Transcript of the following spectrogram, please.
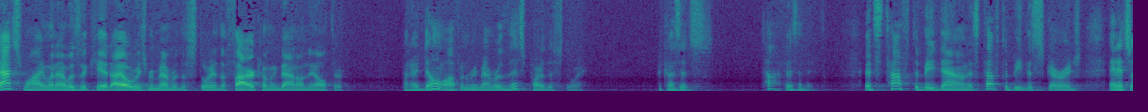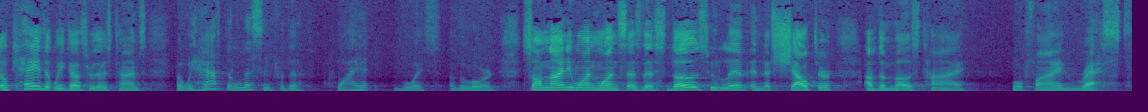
That's why when I was a kid, I always remember the story of the fire coming down on the altar. But I don't often remember this part of the story because it's tough, isn't it? It's tough to be down. It's tough to be discouraged. And it's okay that we go through those times, but we have to listen for the quiet voice of the Lord. Psalm 91 1 says this Those who live in the shelter of the Most High will find rest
